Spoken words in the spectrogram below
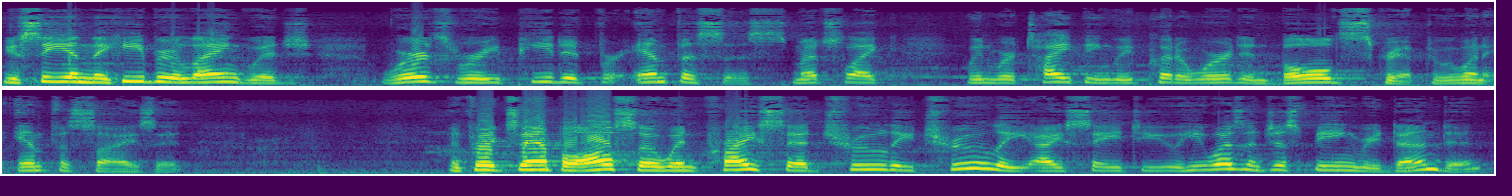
You see, in the Hebrew language, words were repeated for emphasis, much like when we're typing, we put a word in bold script. We want to emphasize it. And for example, also when Christ said, Truly, truly, I say to you, he wasn't just being redundant.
